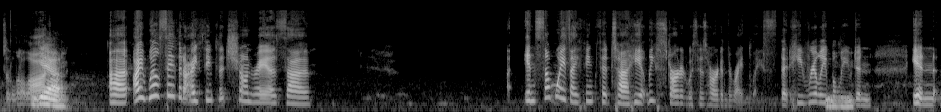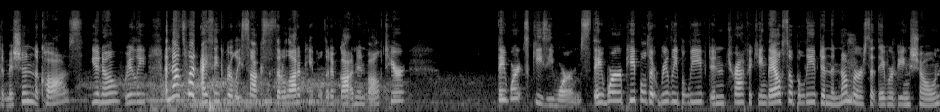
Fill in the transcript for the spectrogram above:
It's a little odd. Yeah. Uh, I will say that I think that Sean Reyes, uh, in some ways, I think that uh, he at least started with his heart in the right place. That he really mm-hmm. believed in in the mission, the cause. You know, really, and that's what I think really sucks is that a lot of people that have gotten involved here they weren't skeezy worms. They were people that really believed in trafficking. They also believed in the numbers that they were being shown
